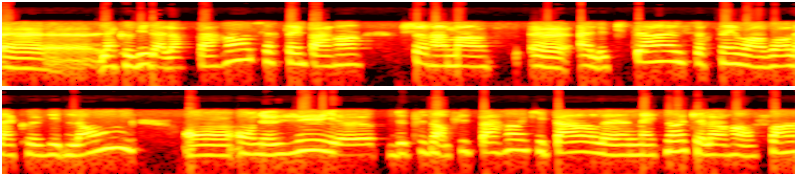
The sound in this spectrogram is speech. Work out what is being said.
euh, la COVID à leurs parents. Certains parents se ramassent euh, à l'hôpital. Certains vont avoir la COVID longue. On, a vu il y a de plus en plus de parents qui parlent maintenant que leur enfant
